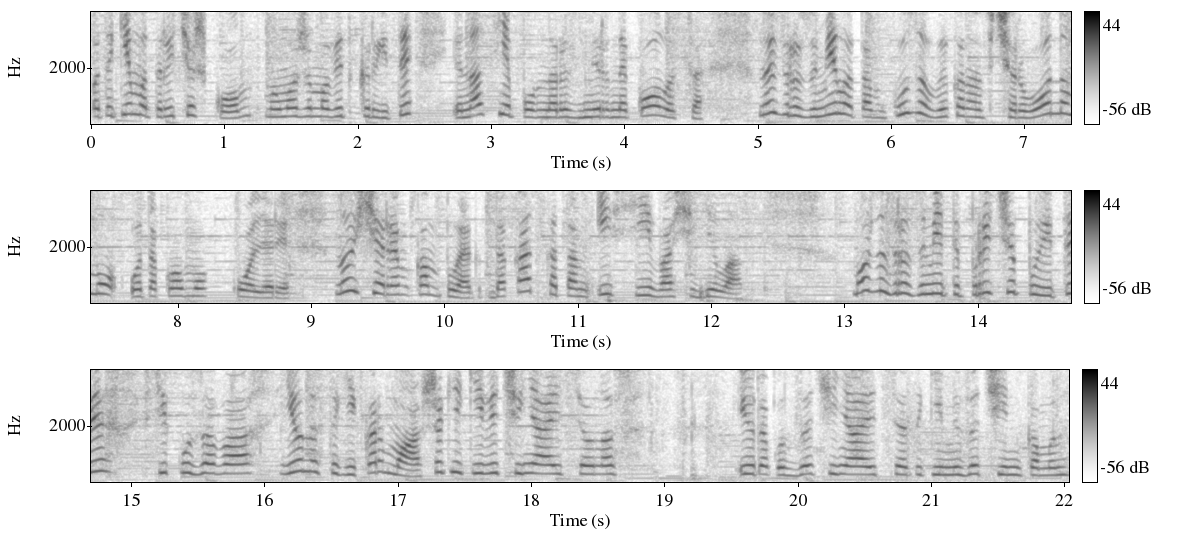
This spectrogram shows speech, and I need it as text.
Отаким от рычажком ми можемо відкрити, і у нас є повнорозмірне колесо. Ну і зрозуміло, там кузов виконаний в червоному отакому кольорі. Ну і ще ремкомплект, докатка там і всі ваші діла. Можна зрозуміти, причепити всі кузова. Є у нас такий кармашик, який відчиняється у нас і отак от зачиняється такими зачинками.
